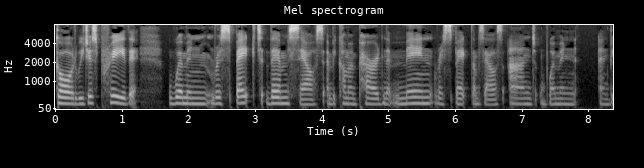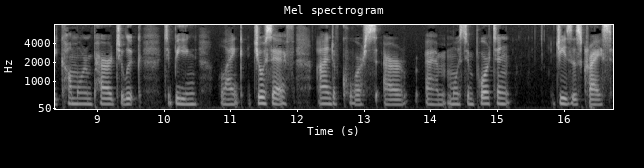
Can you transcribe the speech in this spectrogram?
God, we just pray that women respect themselves and become empowered, and that men respect themselves and women and become more empowered to look to being like Joseph, and of course, our um, most important, Jesus Christ.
